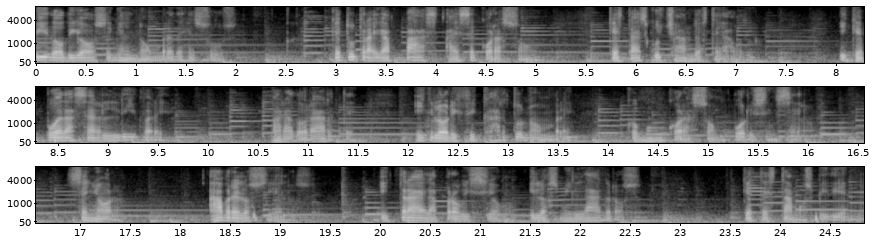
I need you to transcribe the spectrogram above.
Pido Dios en el nombre de Jesús que tú traigas paz a ese corazón que está escuchando este audio y que pueda ser libre para adorarte y glorificar tu nombre con un corazón puro y sincero. Señor, abre los cielos y trae la provisión y los milagros que te estamos pidiendo.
